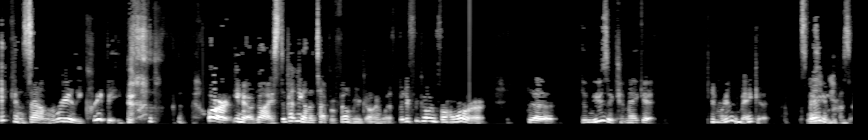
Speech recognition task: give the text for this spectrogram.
it can sound really creepy. or, you know, nice, depending on the type of film you're going with. But if you're going for horror, the the music can make it can really make it. It's very well, impressive.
